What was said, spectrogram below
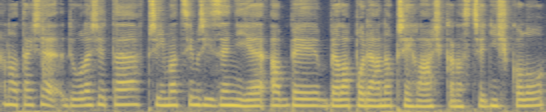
Ano, takže důležité v přijímacím řízení je, aby byla podána přihláška na střední školu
